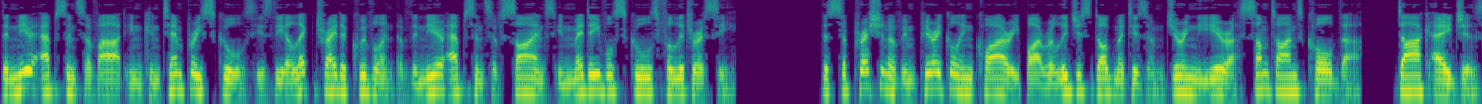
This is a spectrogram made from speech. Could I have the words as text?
The near absence of art in contemporary schools is the electrate equivalent of the near absence of science in medieval schools for literacy. The suppression of empirical inquiry by religious dogmatism during the era sometimes called the Dark Ages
